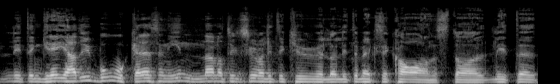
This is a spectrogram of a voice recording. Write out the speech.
en liten grej. Jag hade ju bokat det sen innan och tyckte det skulle vara lite kul och lite mexikanskt och lite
